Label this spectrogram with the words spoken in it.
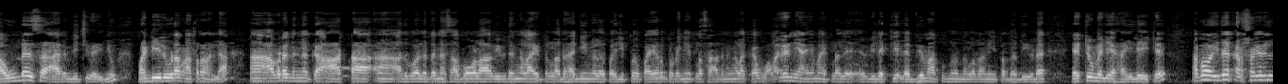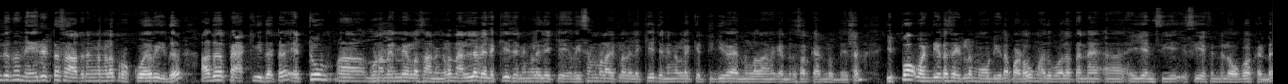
കൗണ്ടേഴ്സ് ആരംഭിച്ചു കഴിഞ്ഞു. വണ്ടിയിലൂടെ മാത്രമല്ല അവിടെ നിങ്ങൾക്ക് ആട്ട അതുപോലെ തന്നെ സബോള വിവിധങ്ങളായിട്ടുള്ള ധാന്യങ്ങൾ പരിപ്പ് പയർ തുടങ്ങിയിട്ടുള്ള സാധനങ്ങളൊക്കെ വളരെ ന്യായമായിട്ടുള്ള വിലയ്ക്ക് ലഭ്യമാക്കുന്നു എന്നുള്ളതാണ് ഈ പദ്ധതിയുടെ ഏറ്റവും വലിയ ഹൈലൈറ്റ് അപ്പോൾ ഇത് കർഷകരിൽ നിന്ന് നേരിട്ട് സാധനങ്ങൾ പ്രൊക്വയർ ചെയ്ത് അത് പാക്ക് ചെയ്തിട്ട് ഏറ്റവും ഗുണമേന്മയുള്ള സാധനങ്ങൾ നല്ല വിലയ്ക്ക് ജനങ്ങളിലേക്ക് റീസണബിൾ ആയിട്ടുള്ള വിലയ്ക്ക് ജനങ്ങളിലേക്ക് എത്തിക്കുക എന്നുള്ളതാണ് കേന്ദ്ര സർക്കാരിന്റെ ഉദ്ദേശം. ഇപ്പോൾ വണ്ടിയുടെ സൈഡിൽ മോഡിയുടെ പടവും അതുപോലെ തന്നെ ഈ എൻ സി സി എഫിന്റെ ലോഗോ ഒക്കെ ഉണ്ട്.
